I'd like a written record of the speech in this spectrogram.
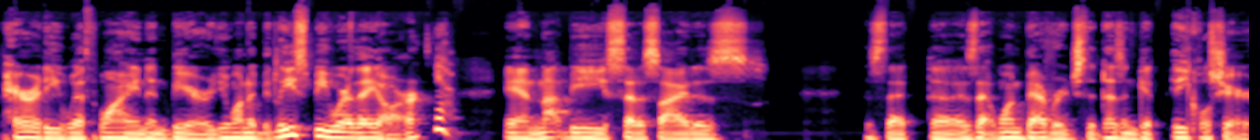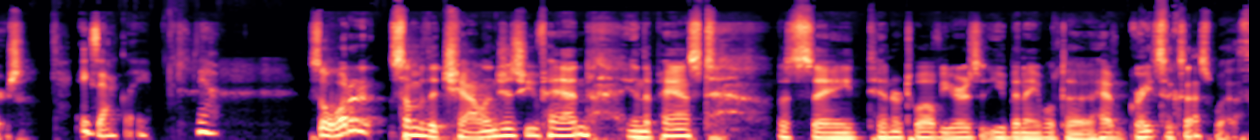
parity with wine and beer. You want to at least be where they are, Yeah. and not be set aside as as that uh, as that one beverage that doesn't get equal shares. exactly. Yeah. So, what are some of the challenges you've had in the past, let's say 10 or 12 years that you've been able to have great success with?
